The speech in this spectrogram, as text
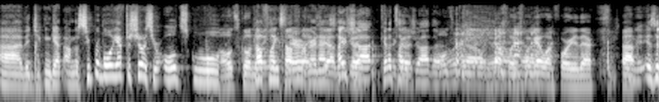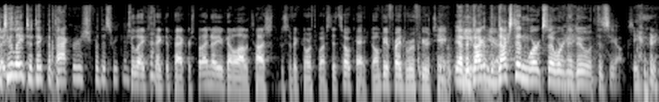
uh, that you can get on the Super Bowl. You have to show us your old school, old school cufflinks there. Very nice. Yeah, tight good. shot. Get a They're tight good. shot there. Old There we school go. cufflinks. We'll get one for you there. Uh, Is it too late to take the Packers for this weekend? Too late to take the Packers, but I know you've got a lot of ties to the Pacific Northwest. It's okay. Don't be afraid to root for your team. Yeah, the, even duck, the. Ducks didn't work, so we're going to do it with the Seahawks.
